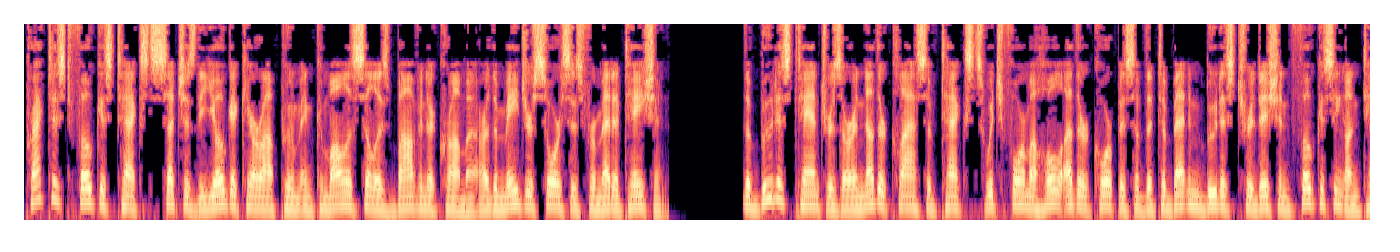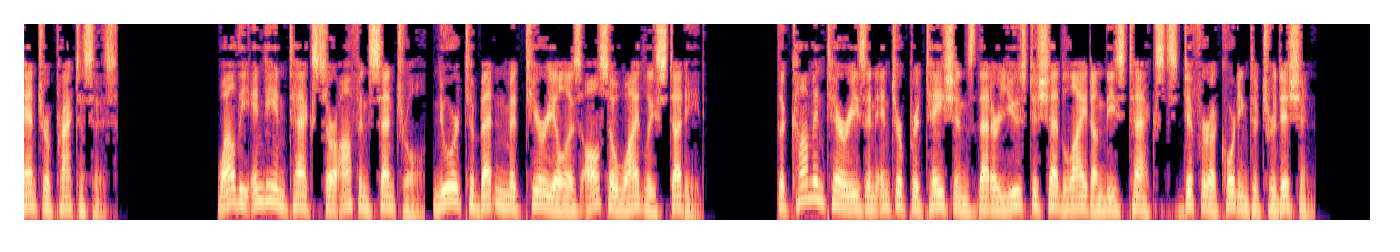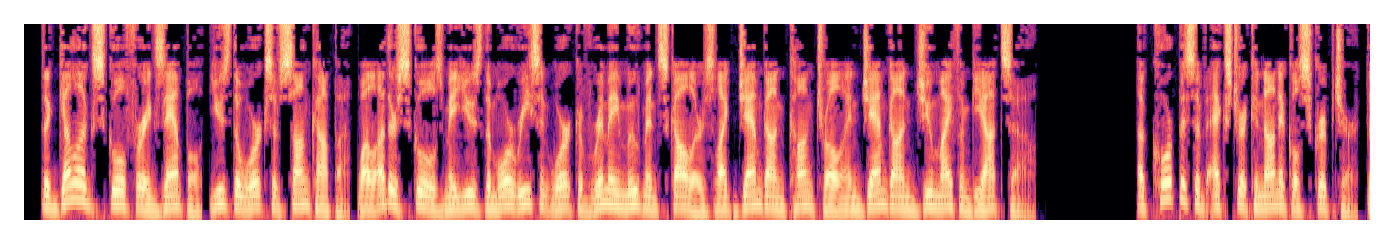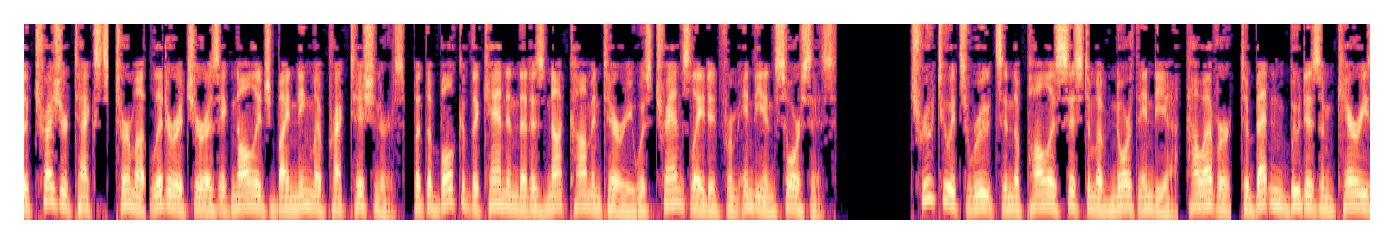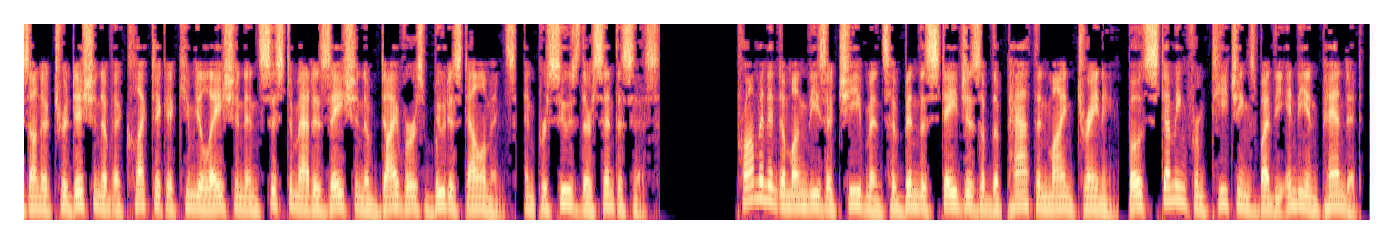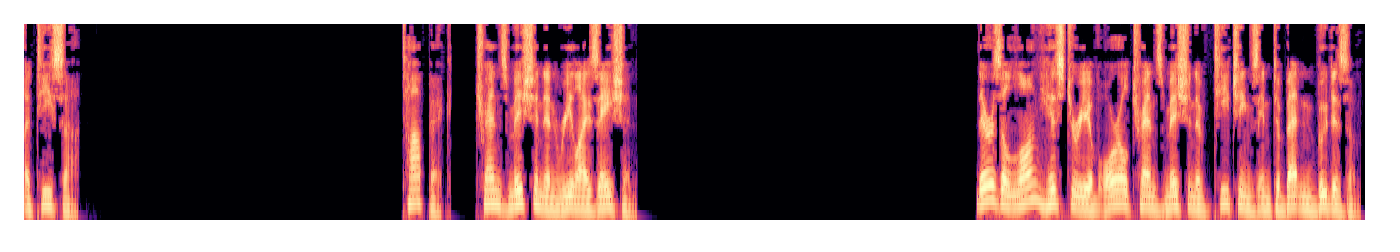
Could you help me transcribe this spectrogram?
Practiced focus texts such as the Yogacarabhumi and Kamalasila's Bhavanakrama are the major sources for meditation. The Buddhist Tantras are another class of texts which form a whole other corpus of the Tibetan Buddhist tradition focusing on Tantra practices. While the Indian texts are often central, newer Tibetan material is also widely studied. The commentaries and interpretations that are used to shed light on these texts differ according to tradition. The Gelug school for example, use the works of Tsongkhapa, while other schools may use the more recent work of Rimé movement scholars like Jamgon Kongtrul and Jamgon Ju Mipham Gyatso. A corpus of extra-canonical scripture, the treasure texts terma literature is acknowledged by Nyingma practitioners, but the bulk of the canon that is not commentary was translated from Indian sources. True to its roots in the Pala system of North India, however, Tibetan Buddhism carries on a tradition of eclectic accumulation and systematization of diverse Buddhist elements, and pursues their synthesis. Prominent among these achievements have been the stages of the path and mind training, both stemming from teachings by the Indian Pandit, Atisa. Transmission and realization There is a long history of oral transmission of teachings in Tibetan Buddhism.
